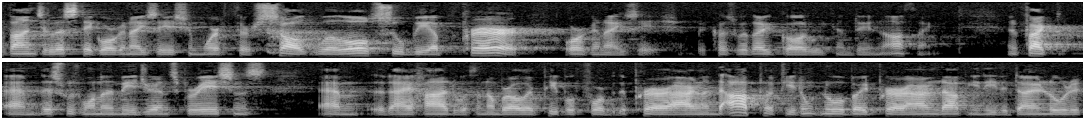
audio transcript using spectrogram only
evangelistic organization worth their salt will also be a prayer organization, because without God we can do nothing. In fact, um, this was one of the major inspirations um, that I had with a number of other people for the Prayer Ireland app. If you don't know about Prayer Ireland app, you need to download it,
